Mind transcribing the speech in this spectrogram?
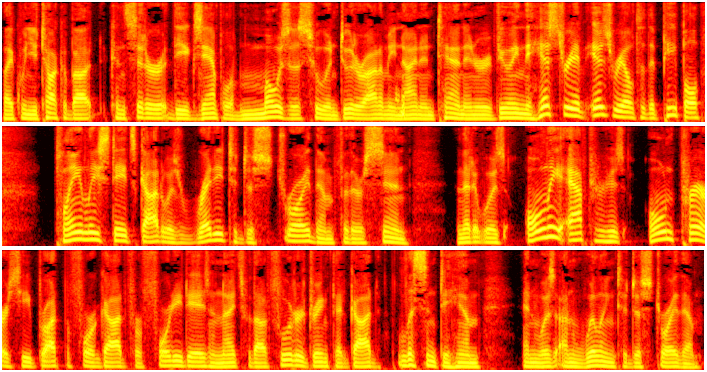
Like when you talk about, consider the example of Moses, who in Deuteronomy 9 and 10, in reviewing the history of Israel to the people, plainly states God was ready to destroy them for their sin, and that it was only after his own prayers he brought before God for 40 days and nights without food or drink that God listened to him and was unwilling to destroy them.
